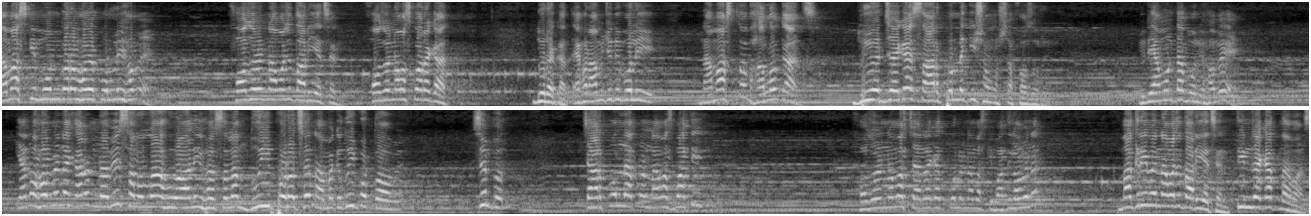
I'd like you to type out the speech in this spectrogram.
নামাজ কি মন গরম হবে পড়লেই হবে? ফজরের নামাজে দাঁড়িয়েছেন। ফজর নামাজ করে কাজ দু রেখাত এখন আমি যদি বলি, নামাজ তো ভালো কাজ দুইয়ের জায়গায় চার পড়লে কি সমস্যা ফজরে? যদি এমনটা বলি, হবে? কেন হবে না? কারণ নবী সাল্লাল্লাহু আলী হাসাল্লাম দুই পড়েছেন, আমাকে দুই পড়তে হবে। সিম্পল চার পড়লে আপনার নামাজ বাতিল। ফজরের নামাজ চার রাকাত পড়লে নামাজ কি বাতিল হবে না? মাগরিবের নামাজে দাঁড়িয়েছেন, তিন রাকাত নামাজ।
